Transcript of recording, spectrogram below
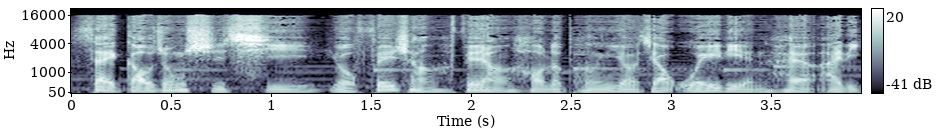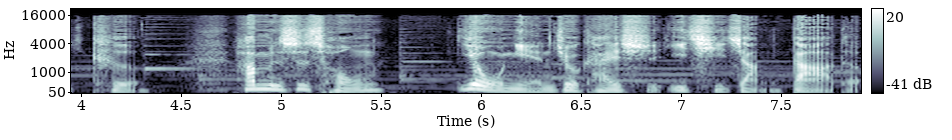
在高中时期有非常非常好的朋友，叫威廉还有艾里克，他们是从。幼年就开始一起长大的，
